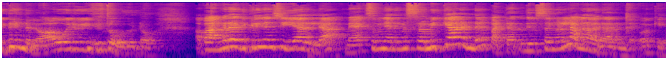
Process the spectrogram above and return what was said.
ഇതുണ്ടല്ലോ ആ ഒരു ഇത് തോന്നും കേട്ടോ അപ്പൊ അങ്ങനെ ഒരിക്കലും ഞാൻ ചെയ്യാറില്ല. മാക്സിമം ഞാൻ ഇങ്ങനെ ശ്രമിക്കാറുണ്ട്. പറ്റാത്ത ദിവസങ്ങളിൽ അങ്ങനെ വരാറുണ്ട്. ഓക്കെ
